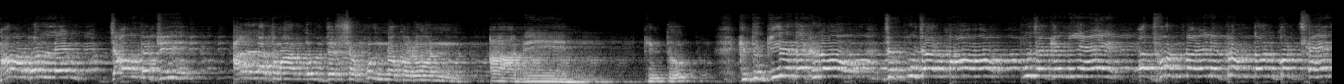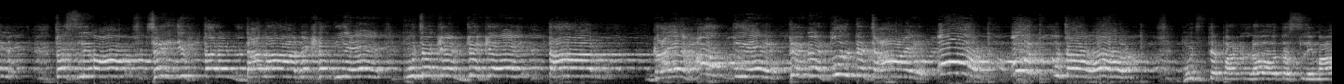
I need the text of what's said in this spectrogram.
মা বললেন, যাও বেটি, আল্লাহ তোমার উদ্দেশ্য পূর্ণ করুন। আমিন। কিন্তু কিন্তু গিয়ে দেখল যে পূজার মানলো তসলিমা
